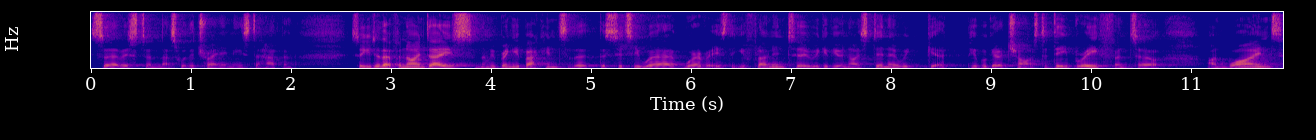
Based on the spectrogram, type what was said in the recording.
serviced, and that's where the training needs to happen. So you do that for nine days, and then we bring you back into the, the city where wherever it is that you've flown into. We give you a nice dinner. We get people get a chance to debrief and to unwind.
